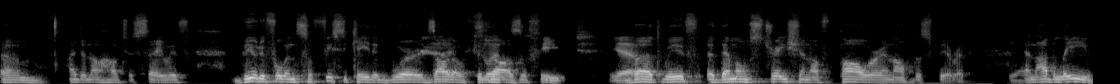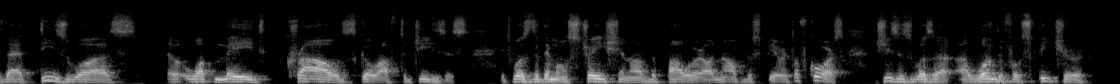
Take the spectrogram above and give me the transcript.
um, I don't know how to say with beautiful and sophisticated words yeah, out of philosophy, yeah, but with a demonstration of power and of the Spirit. And I believe that this was uh, what made crowds go after Jesus. It was the demonstration of the power and of the spirit. Of course jesus was a, a wonderful speaker.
